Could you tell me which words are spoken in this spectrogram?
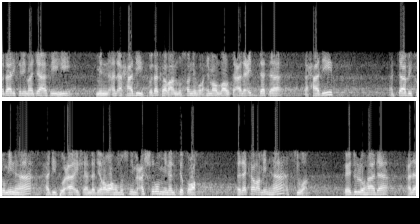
وذلك لما جاء فيه من الأحاديث. وذكر المصنف رحمه الله تعالى عدة أحاديث الثابت منها حديث عائشة الذي رواه مسلم عشر من الفطرة فذكر منها السواك. فيدل هذا على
